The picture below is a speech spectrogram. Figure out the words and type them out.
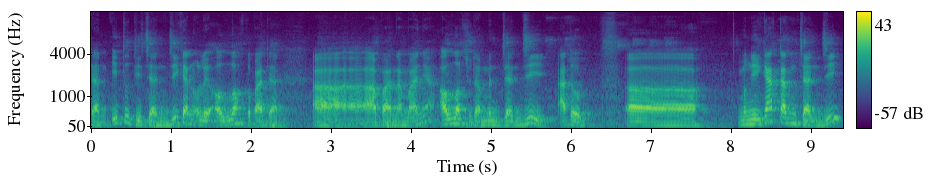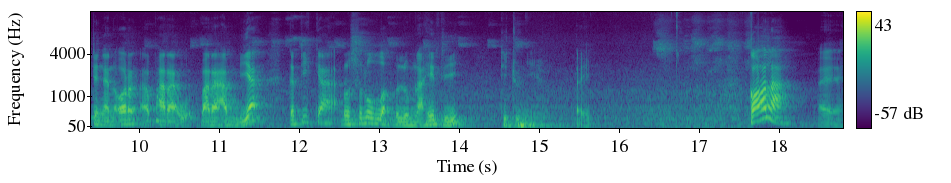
Dan itu dijanjikan oleh Allah kepada uh, apa namanya? Allah sudah menjanji atau uh, mengingatkan janji dengan orang para para ambia ketika Rasulullah belum lahir di di dunia. Baik. Qala eh,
